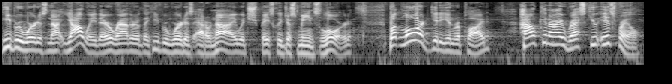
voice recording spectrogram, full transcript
Hebrew word is not Yahweh there, rather, the Hebrew word is Adonai, which basically just means Lord. But Lord, Gideon replied, how can I rescue Israel?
